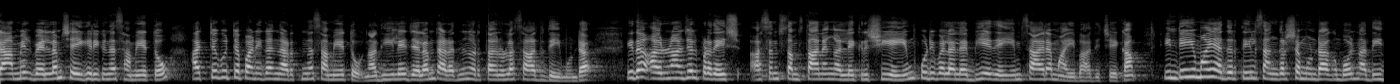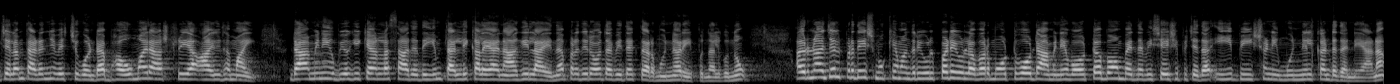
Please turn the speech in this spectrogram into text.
ഡാമിൽ വെള്ളം ശേഖരിക്കുന്ന സമയത്തോ അറ്റകുറ്റപ്പണികൾ നടത്തുന്ന സമയത്തോ നദിയിലെ ജലം തടഞ്ഞു നിർത്താനുള്ള സാധ്യതയുമുണ്ട്. ഇത് അരുണാചൽ പ്രദേശ് അസം സംസ്ഥാനങ്ങളിലെ കൃഷിയെയും കുടിവെള്ള ലഭ്യതയെയും സാരമായി ബാധിച്ചേക്കാം. ഇന്ത്യയുമായി അതിർത്തിയിൽ സംഘർഷം ഉണ്ടാകുമ്പോൾ നദീജലം തടഞ്ഞു വെച്ചുകൊണ്ട് ഭൗമ രാഷ്ട്രീയ ആയുധമായി ഡാമിനെ ഉപയോഗിക്കാനുള്ള സാധ്യതയും തള്ളിക്കളയാനാകില്ല എന്ന് പ്രതിരോധ വിദഗ്ധർ മുന്നറിയിപ്പ് നൽകുന്നു. അരുണാചൽ പ്രദേശ് മുഖ്യമന്ത്രി ഉൾപ്പെടെയുള്ളവർ മോട്ടുവോ ഡാമിനെ വാട്ടർ ബോംബ് എന്ന് വിശേഷിപ്പിച്ചത് ഈ ഭീഷണി മുന്നിൽ കണ്ടു തന്നെയാണ്.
